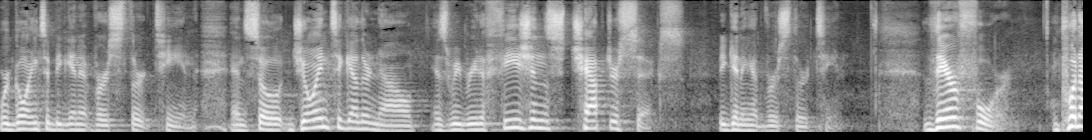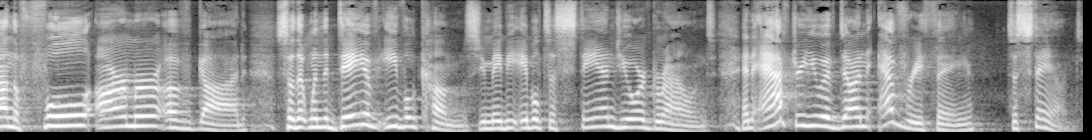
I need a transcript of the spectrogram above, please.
we're going to begin at verse 13. And so join together now as we read Ephesians chapter 6, beginning at verse 13. Therefore, Put on the full armor of God so that when the day of evil comes, you may be able to stand your ground. And after you have done everything, to stand.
